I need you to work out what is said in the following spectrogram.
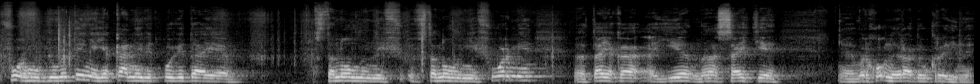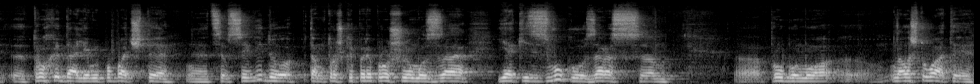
форму бюлетеня, яка не відповідає встановленій, встановленій формі, е, та яка є на сайті е, Верховної Ради України. Е, Трохи далі ви побачите е, це все відео. Там трошки перепрошуємо за якість звуку. Зараз е, пробуємо е, налаштувати е,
